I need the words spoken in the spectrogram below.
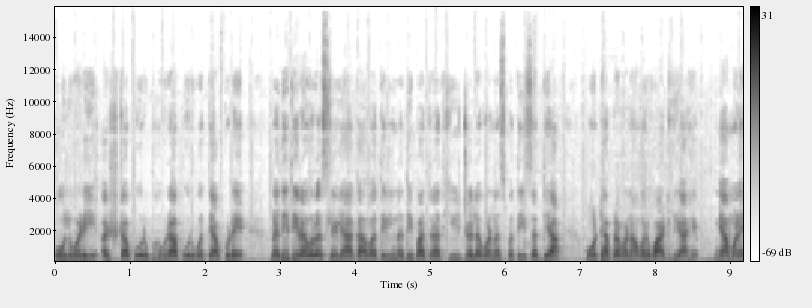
कोलवडी अष्टापूर भवरापूर व त्यापुढे नदी तीरावर असलेल्या गावातील नदीपात्रात ही जलवनस्पती सध्या मोठ्या प्रमाणावर वाढली आहे. यामुळे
